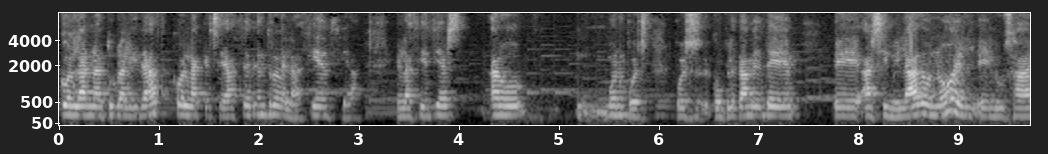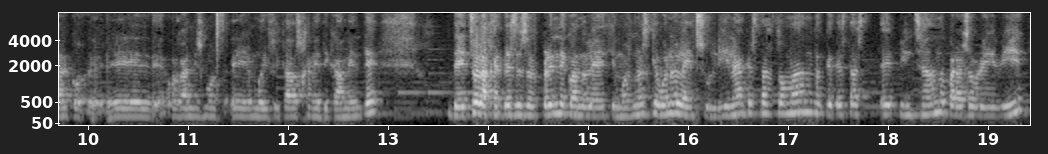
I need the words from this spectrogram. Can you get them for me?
con la naturalidad con la que se hace dentro de la ciencia. En la ciencia es algo, bueno, pues, pues completamente... Eh, asimilado ¿no? el, usar organismos modificados genéticamente, de hecho, la gente se sorprende cuando le decimos, no es que bueno, la insulina que estás tomando, que te estás eh, pinchando para sobrevivir,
